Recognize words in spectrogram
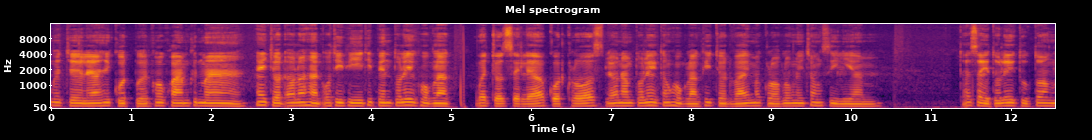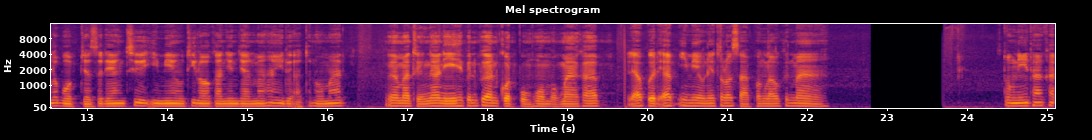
เมื่อเจอแล้วให้กดเปิดข้อความขึ้นมา ให้จดเอารหัส OTP ที่เป็นตัวเลข 6 หลัก เมื่อจดเสร็จแล้วกด close แล้วนำตัวเลขทั้ง 6 หลักที่จดไว้มากรอกลงในช่องสี่เหลี่ยมถ้าใส่ตัวเลขถูกต้องระบบจะแสดงชื่ออีเมลที่รอการยืนยันมาให้โดยอัตโนมัติ เมื่อมาถึงหน้านี้ให้เพื่อนๆกดปุ่มโฮมออกมาครับ แล้วเปิดแอปอีเมลในโทรศัพท์ของเราขึ้นมา ตรงนี้ถ้าใคร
